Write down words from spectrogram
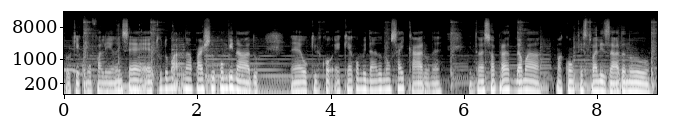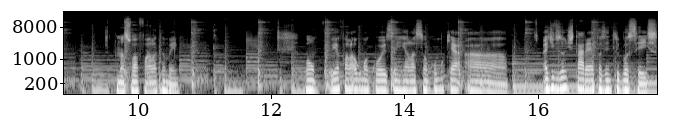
Porque como falei antes, é, é tudo uma, na parte do combinado, né? O que é, que é combinado não sai caro, né? Então é só para dar uma, uma contextualizada no, na sua fala também. Bom, eu ia falar alguma coisa em relação como que é a, a divisão de tarefas entre vocês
